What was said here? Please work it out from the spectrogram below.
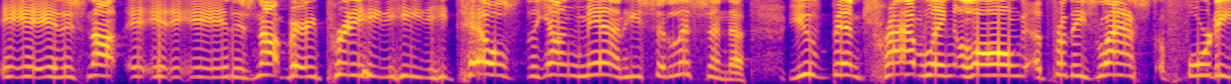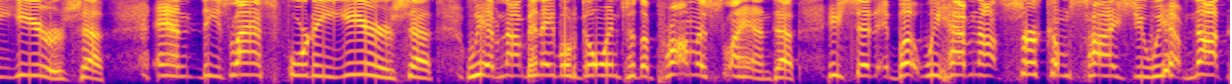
it, it is not it, it is not very pretty. He, he, he, tells the young men he said listen uh, you've been traveling along for these last 40 years uh, and these last 40 years uh, we have not been able to go into the promised land. Uh, he said but we have not circumcised you. We have not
